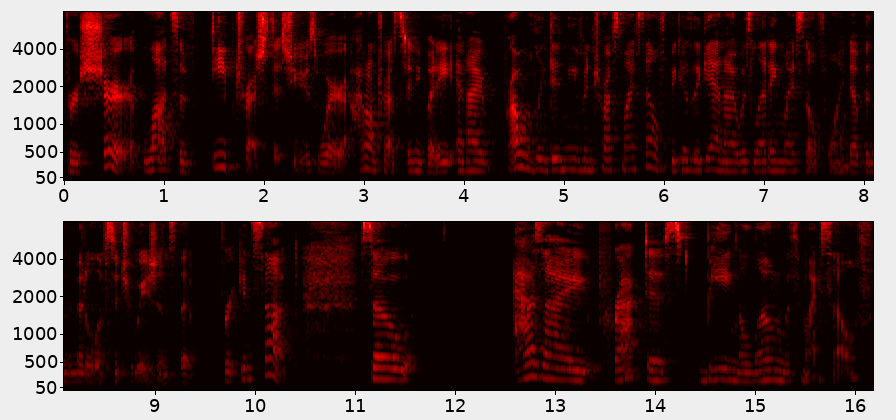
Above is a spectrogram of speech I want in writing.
for sure lots of deep trust issues where I don't trust anybody. And I probably didn't even trust myself because, again, I was letting myself wind up in the middle of situations that freaking sucked. So, as I practiced being alone with myself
